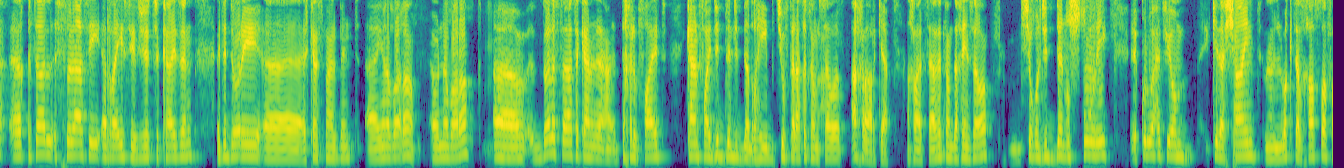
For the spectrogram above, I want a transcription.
آه، قتال الثلاثي الرئيسي في جوجيتسو كايزن. ايتدوري آه، إيش كان اسمها البنت؟ يونابارا أو نابارا؟ آه، ذول الثلاثة كان دخلوا ب fight. كان fight جدا جدا رهيب. تشوف ثلاثتهم سوا. آخر arc آخر arc ثلاثتهم داخلين سوا. شغل جدا أسطوري. كل واحد فيهم كذا shined الوقت الخاصة ف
